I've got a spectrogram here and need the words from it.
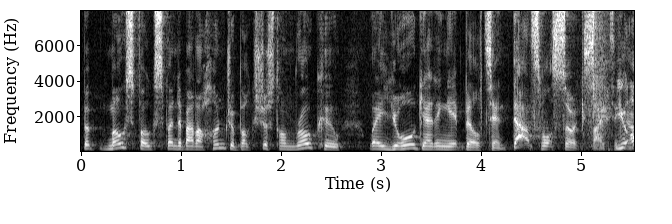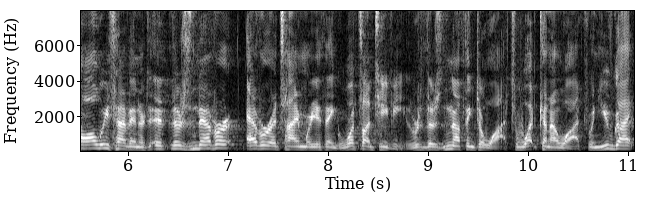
But most folks spend about 100 bucks just on Roku where you're getting it built in. That's what's so exciting. You now. always have entertainment. Eh, there's never ever a time where you think, what's on TV? There's nothing to watch. What can I watch? When you've got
